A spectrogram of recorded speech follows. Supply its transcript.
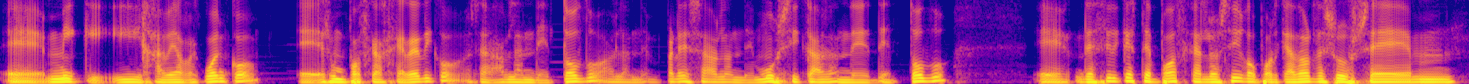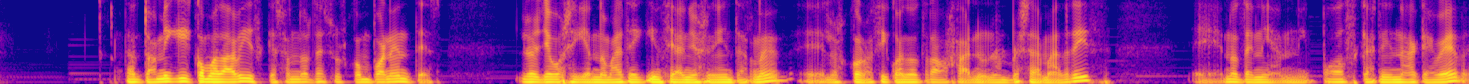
eh, Miki y Javier Recuenco. Eh, es un podcast genérico, o sea, hablan de todo, hablan de empresa, hablan de música, hablan de, todo. decir que este podcast lo sigo porque a dos de sus, em, tanto a Miki como a David, que son dos de sus componentes, los llevo siguiendo más de 15 años en Internet. los conocí cuando trabajaba en una empresa de Madrid. no tenían ni podcast ni nada que ver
